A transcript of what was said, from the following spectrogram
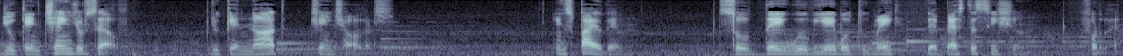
You can change yourself. You cannot change others. Inspire them so they will be able to make the best decision for them.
